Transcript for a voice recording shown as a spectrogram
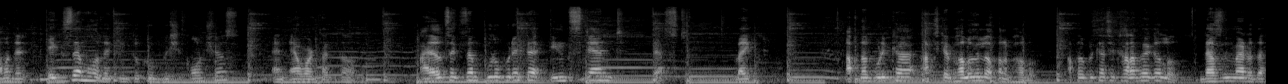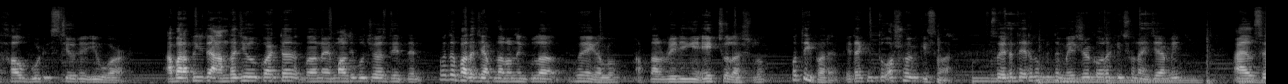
আমাদের এক্সাম হলে কিন্তু খুব বেশি কনসিয়াস অ্যান্ড অ্যাওয়ার্ড থাকতে হবে। আইএলস এক্সাম পুরোপুরি একটা ইনস্ট্যান্ট টেস্ট লাইক আপনার পরীক্ষা আজকে ভালো হলো আপনার ভালো। আপনার পরীক্ষা আজকে খারাপ হয়ে গেল doesn't matter that how good student you are আবার আপনি যদি আন্দাজেও কয়েকটা মানে মাল্টিপল চয়েস দিতেন হতে পারে যে আপনার অনেকগুলো হয়ে গেল, আপনার রিডিং এ এইট চলে আসলো, হতেই পারে। এটা কিন্তু অস্বাভাবিক কিছু না। তো এটাতে এরকম কিন্তু মেজার করার কিছু নাই যে আমি আইএলসে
